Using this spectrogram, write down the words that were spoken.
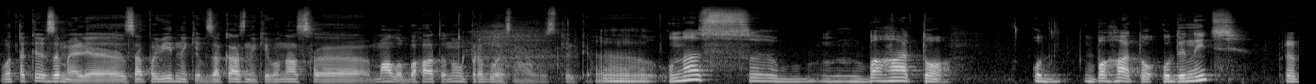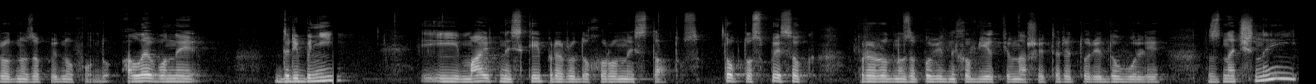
от таких земель, е, заповідників, заказників у нас е, мало, багато, ну приблизно скільки? У нас багато, багато одиниць природно-заповідного фонду, але вони дрібні і мають низький природоохоронний статус. Тобто список природно-заповідних об'єктів нашої території доволі значний,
